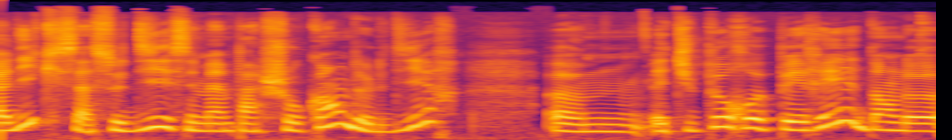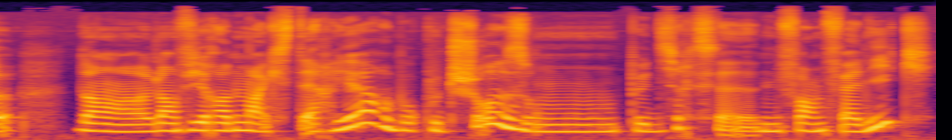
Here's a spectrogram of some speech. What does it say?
phallique, ça se dit et c'est même pas choquant de le dire. Euh, et tu peux repérer dans le dans l'environnement extérieur beaucoup de choses. On peut dire que c'est une forme phallique.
